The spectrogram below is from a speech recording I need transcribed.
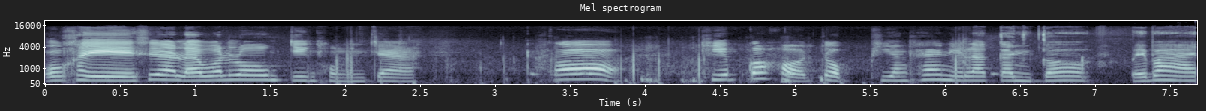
โอเค เชื่อแล้วว่าโล่งจริงของนินจาก็คลิปก็ขอจบเพียงแค่นี้ละกันก็บ๊ายบาย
